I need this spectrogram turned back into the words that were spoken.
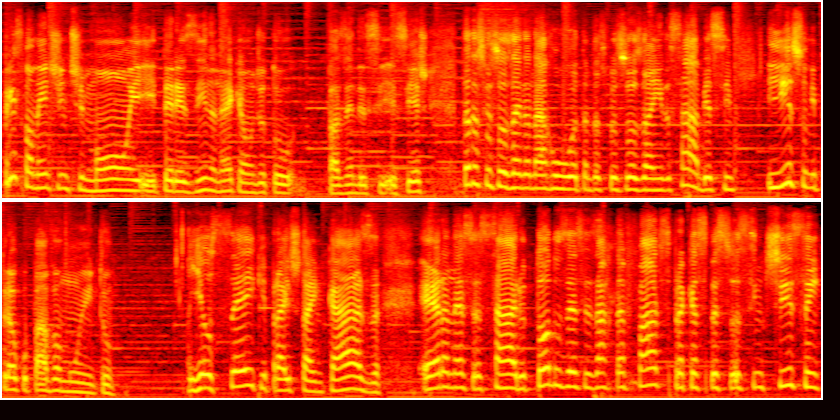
principalmente em Timon e, Teresina, né? Que é onde eu tô fazendo esse, esse eixo. Tantas pessoas ainda na rua, tantas pessoas ainda, sabe, assim. E isso me preocupava muito. E eu sei que para estar em casa era necessário todos esses artefatos para que as pessoas sentissem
